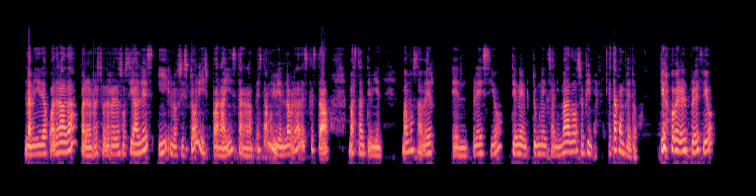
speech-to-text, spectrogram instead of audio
la medida cuadrada para el resto de redes sociales y los stories para Instagram. Está muy bien, la verdad es que está bastante bien. Vamos a ver el precio. Tiene thumbnails animados, en fin, está completo. Quiero ver el precio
